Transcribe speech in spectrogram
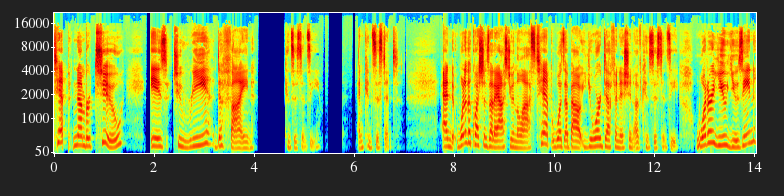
Tip number two is to redefine consistency and consistent. And one of the questions that I asked you in the last tip was about your definition of consistency. What are you using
